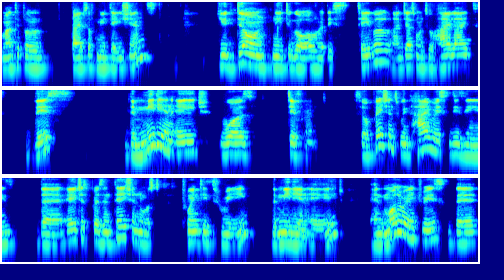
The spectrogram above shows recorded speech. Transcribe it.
multiple types of mutations. You don't need to go over this table. I just want to highlight this. The median age was different. So patients with high-risk disease, the age at presentation was 23, the median age, and moderate risk, the,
